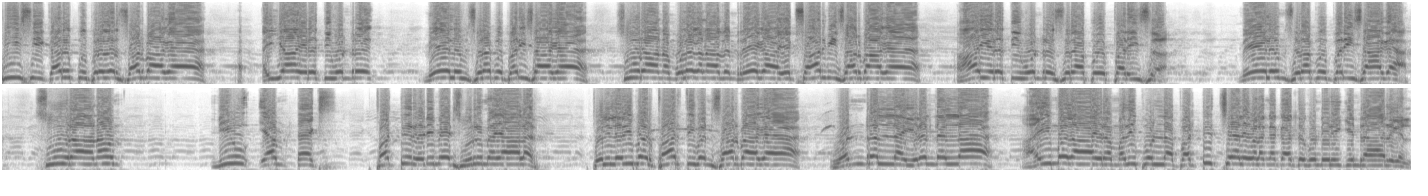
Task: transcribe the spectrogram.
பிசி கருப்பு பிரதர் சார்பாக ஐயாயிரத்தி ஒன்று மேலும் சிறப்பு பரிசாக சூரானம் உலகநாதன் ரேகா எக்ஸ் ஆர்மி சார்பாக ஆயிரத்தி ஒன்று சிறப்பு பரிசு. மேலும் சிறப்பு பரிசாக சூரானம் நியூ எம் டெக்ஸ் பட்டு ரெடிமேட்ஸ் உரிமையாளர் தொழிலதிபர் பார்த்திபன் சார்பாக ஒன்றல்ல இரண்டல்ல ஐம்பதாயிரம் மதிப்புள்ள பட்டுச்சேலை வழங்க காத்துக் கொண்டிருக்கின்றார்கள்.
